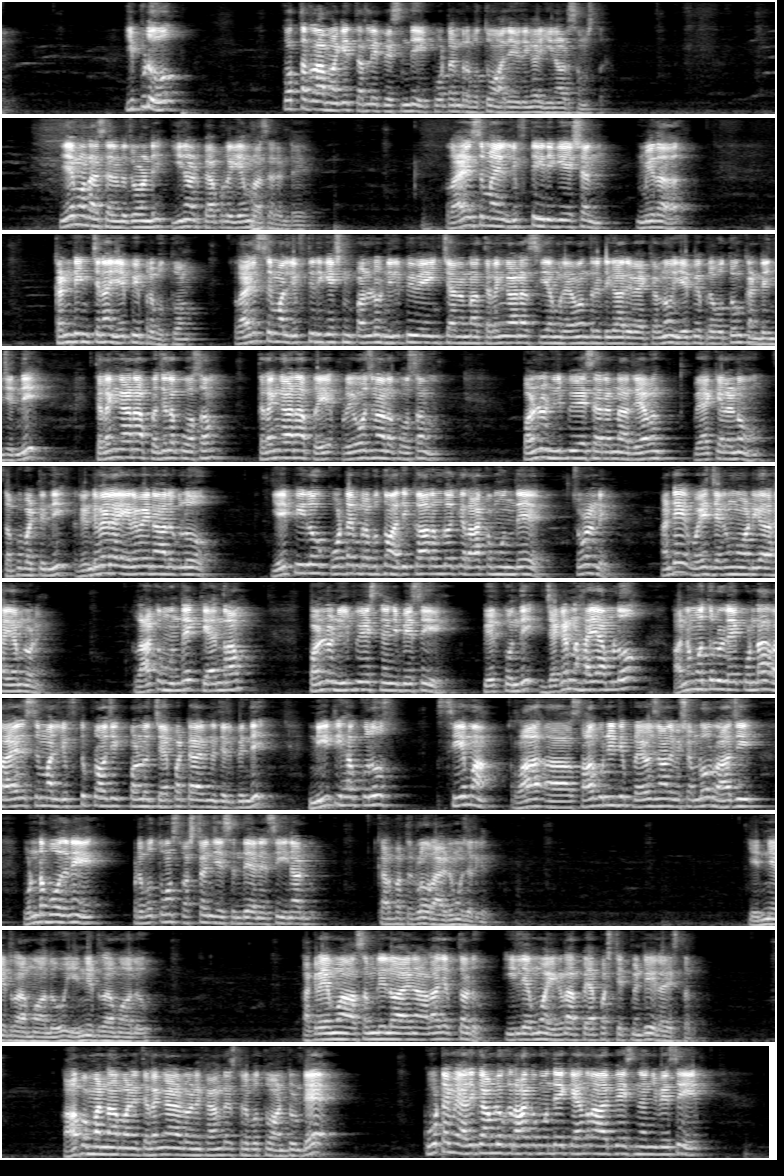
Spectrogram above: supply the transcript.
ఇప్పుడు కొత్త డ్రామాకి తెరలేపేసింది కూటమి ప్రభుత్వం అదేవిధంగా ఈనాడు సంస్థ. ఏమని రాశారంటే చూడండి ఈనాడు పేపర్లో ఏం రాశారంటే రాయలసీమ లిఫ్ట్ ఇరిగేషన్ మీద ఖండించిన ఏపీ ప్రభుత్వం. రాయలసీమ లిఫ్ట్ ఇరిగేషన్ పనులు నిలిపివేయించానన్న తెలంగాణ సీఎం రేవంత్ రెడ్డి గారి వ్యాఖ్యలను ఏపీ ప్రభుత్వం ఖండించింది. తెలంగాణ ప్రజల కోసం తెలంగాణ ప్రయ ప్రయోజనాల కోసం పనులు నిలిపివేశారన్న రేవంత్ వ్యాఖ్యలను తప్పుపట్టింది. రెండు వేల ఇరవై నాలుగులో ఏపీలో కూటమి ప్రభుత్వం అధికారంలోకి రాకముందే చూడండి అంటే వైఎస్ జగన్మోహన్ రెడ్డి గారి హయాంలోనే రాకముందే కేంద్రం పనులు నిలిపివేసిందని చెప్పేసి పేర్కొంది. జగన్ హయాంలో అనుమతులు లేకుండా రాయలసీమ లిఫ్ట్ ప్రాజెక్ట్ పనులు చేపట్టారని తెలిపింది. నీటి హక్కులు సీమ రా సాగునీటి ప్రయోజనాల విషయంలో రాజీ ఉండబోదని ప్రభుత్వం స్పష్టం చేసింది అనేసి ఈనాడు కరపత్రికలో రాయడం జరిగింది. ఎన్ని డ్రామాలు ఎన్ని డ్రామాలు. అక్కడేమో అసెంబ్లీలో ఆయన అలా చెప్తాడు వీళ్ళేమో ఇక్కడ పేపర్ స్టేట్మెంట్ ఇలా ఇస్తారు. ఆపమన్నామని తెలంగాణలోని కాంగ్రెస్ ప్రభుత్వం అంటుంటే కూటమి అధికారంలోకి రాకముందే కేంద్రం ఆపేసిందని చెప్పేసి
